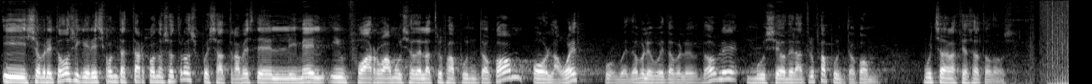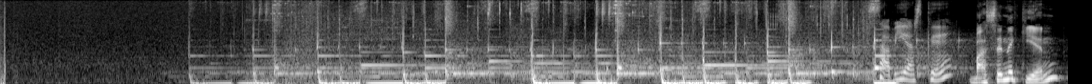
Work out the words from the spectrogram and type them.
Y sobre todo, si queréis contactar con nosotros, pues a través del email info.museodelatrufa.com o la web www.museodelatrufa.com. Muchas gracias a todos. ¿Sabías que? ¿Basene quién?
